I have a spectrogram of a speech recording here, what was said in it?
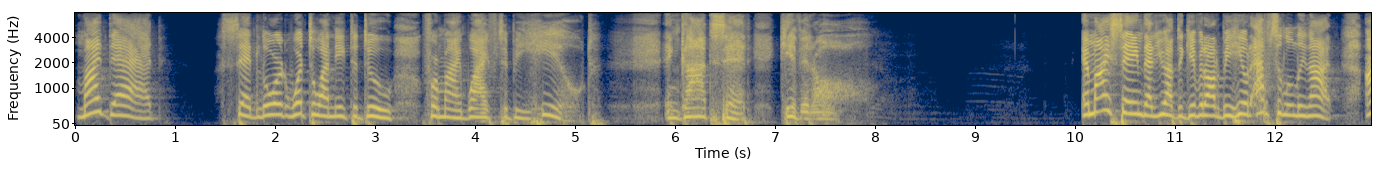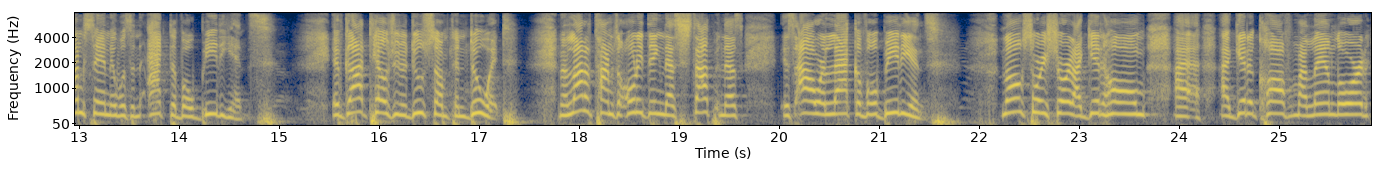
My dad said, Lord, what do I need to do for my wife to be healed? And God said, give it all. Am I saying that you have to give it all to be healed? Absolutely not. I'm saying it was an act of obedience. If God tells you to do something, do it. And a lot of times, the only thing that's stopping us is our lack of obedience. Long story short, I get home, I, I get a call from my landlord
